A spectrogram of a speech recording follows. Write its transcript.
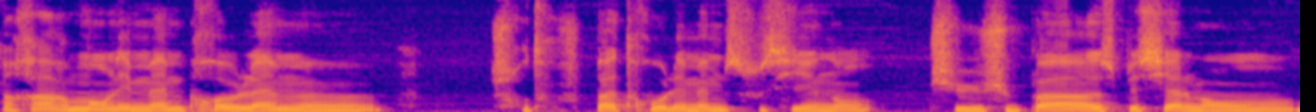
rarement les mêmes problèmes. je retrouve pas trop les mêmes soucis, non. Je, je suis pas spécialement.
